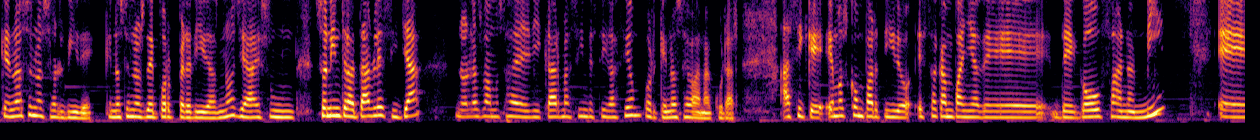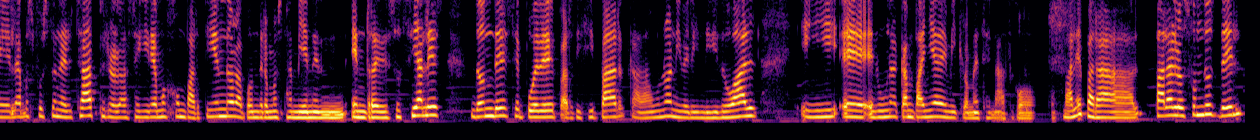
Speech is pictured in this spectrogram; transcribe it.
que no se nos olvide, que no se nos dé por perdidas, ¿no? Ya es un, son intratables y ya no las vamos a dedicar más investigación porque no se van a curar. Así que hemos compartido esta campaña de, de eh, la hemos puesto en el chat, pero la seguiremos compartiendo, la pondremos también en, en redes sociales, donde se puede participar cada uno a nivel individual y eh, en una campaña de micromecenazgo. ¿vale? Para, para los fondos del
